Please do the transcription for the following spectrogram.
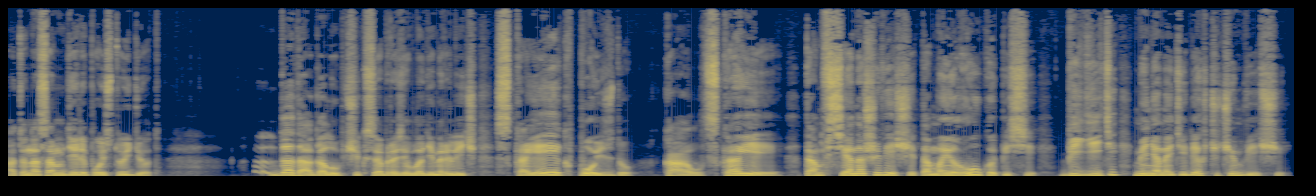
а то на самом деле поезд уйдет». «Да-да, голубчик», — сообразил Владимир Ильич, — «скорее к поезду». «Карл, скорее! Там все наши вещи, там мои рукописи. Бегите, меня найти легче, чем вещи».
